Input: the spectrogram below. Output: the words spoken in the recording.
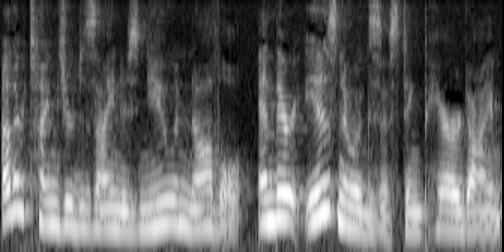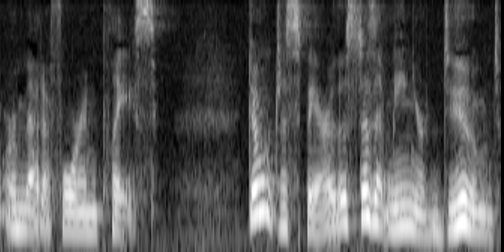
Other times, your design is new and novel, and there is no existing paradigm or metaphor in place. Don't despair, this doesn't mean you're doomed.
